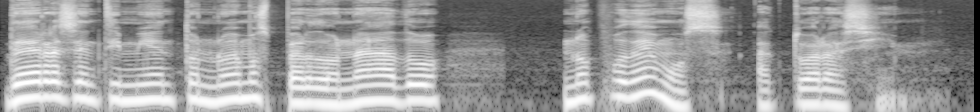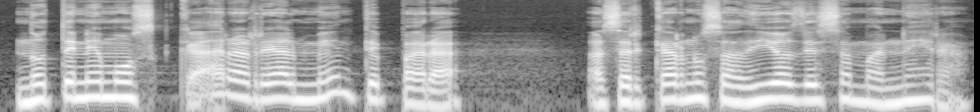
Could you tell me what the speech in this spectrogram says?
de resentimiento, no hemos perdonado, no podemos actuar así. No tenemos cara realmente para acercarnos a Dios de esa manera.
